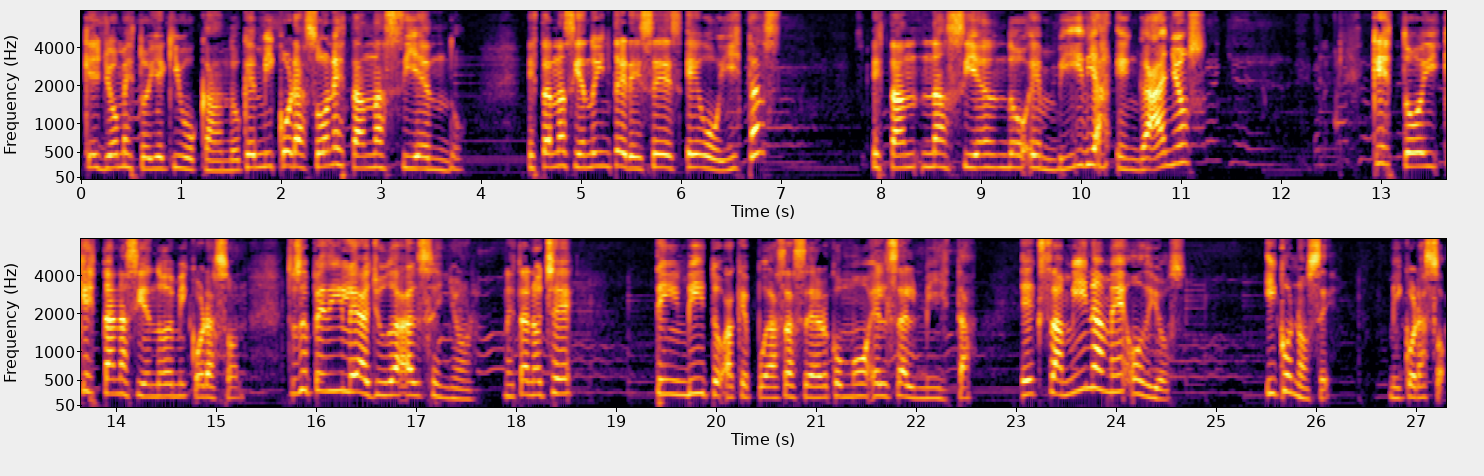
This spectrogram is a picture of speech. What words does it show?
que yo me estoy equivocando, que en mi corazón están naciendo. ¿Están naciendo intereses egoístas? Están naciendo envidias, engaños. ¿Qué estoy, qué están haciendo de mi corazón? Entonces pedile ayuda al Señor. En esta noche te invito a que puedas hacer como el salmista. Examíname, oh Dios, y conoce mi corazón.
